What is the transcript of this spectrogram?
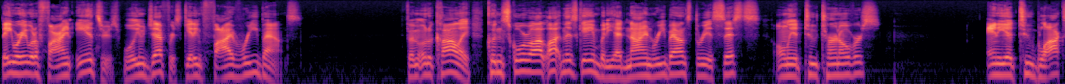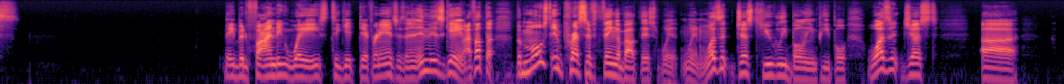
they were able to find answers. William Jeffress getting five rebounds. Femi Odukale couldn't score a lot, lot in this game, but he had nine rebounds, three assists, only had two turnovers, and he had two blocks. They've been finding ways to get different answers. And in this game, I thought the, the most impressive thing about this win, win wasn't just Hugley bullying people, wasn't just uh,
